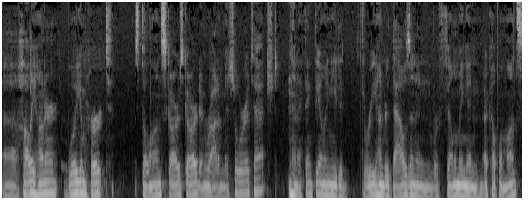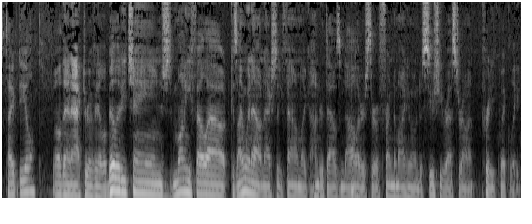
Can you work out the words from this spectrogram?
uh, Holly Hunter, William Hurt, Stellan Skarsgård, and Radha Mitchell were attached. And I think they only needed 300,000 and were filming in a couple months type deal. Well, then actor availability changed, money fell out because I went out and actually found like $100,000 through a friend of mine who owned a sushi restaurant pretty quickly.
